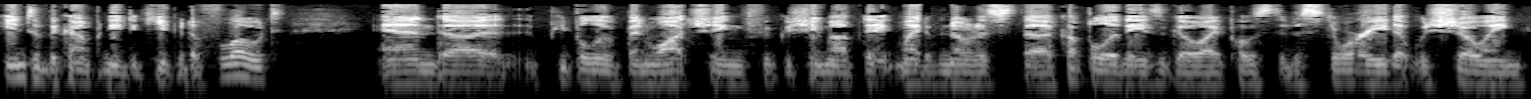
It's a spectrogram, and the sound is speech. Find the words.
into the company to keep it afloat. And uh, people who have been watching Fukushima Update might have noticed a couple of days ago I posted a story that was showing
